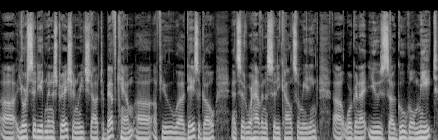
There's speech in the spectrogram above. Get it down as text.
uh, your city administration reached out to BevCam uh, a few uh, days ago and said we're having a city council meeting. Uh, we're going to use uh, Google Meet.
